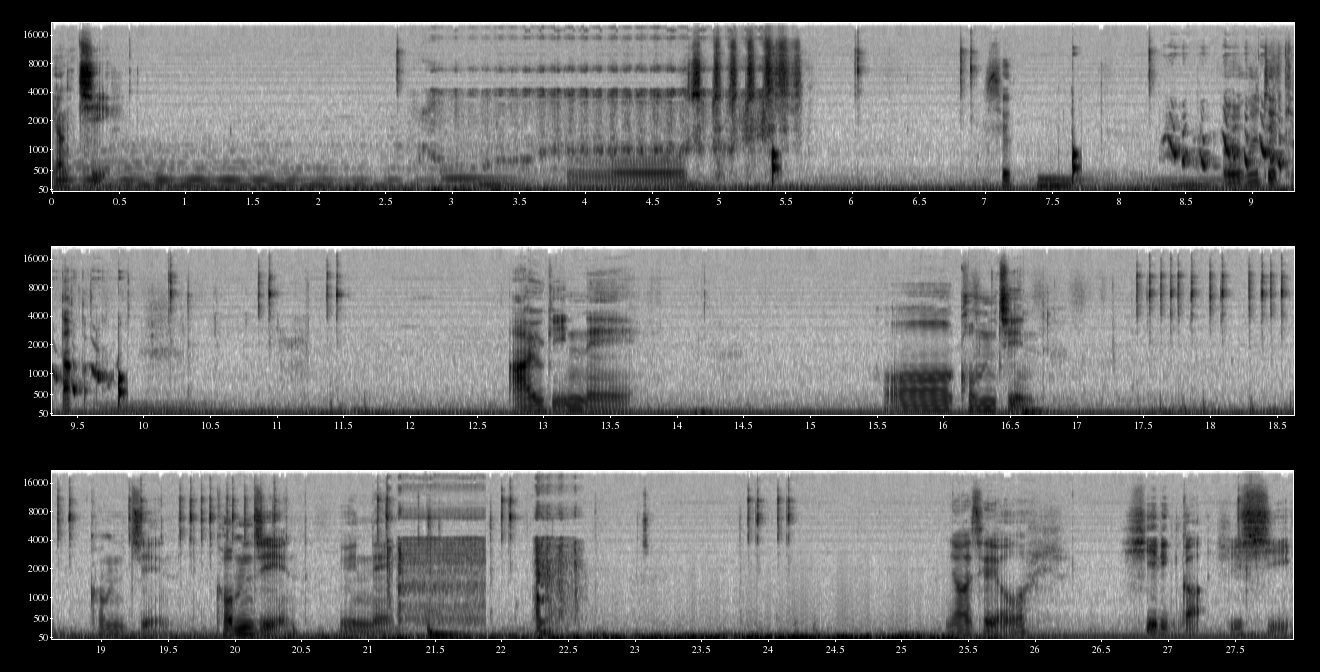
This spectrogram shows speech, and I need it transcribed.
양치. 오, 슥슥슥슥 슥. 얼굴도 이렇게 닦아 아 여기 있네. 어 검진. 검진. 검진. 여기 있네. 안녕하세요. 힐인가? 힐씨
